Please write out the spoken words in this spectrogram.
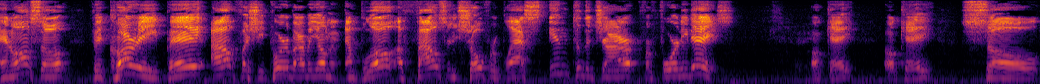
And also, Vikari be alpha shipur barbayomim, and blow a thousand shofar blasts into the jar for 40 days. Okay, okay. So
